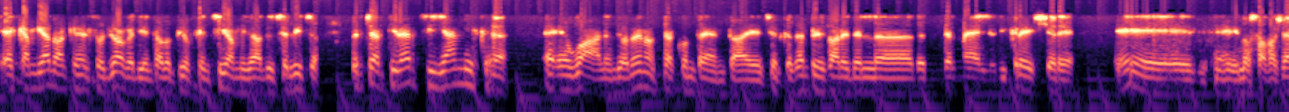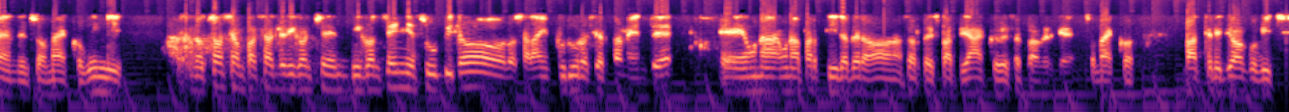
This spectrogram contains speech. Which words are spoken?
è cambiato anche nel suo gioco, è diventato più offensivo, ha migliorato il servizio. Per certi versi Yannick è uguale, un giocatore non si accontenta e cerca sempre di fare del, del, del meglio, di crescere e, e, lo sta facendo, insomma, ecco, quindi non so se è un passaggio di, conce- di consegne subito, lo sarà in futuro certamente, è una, una partita però, una sorta di spartiacque questa qua, perché insomma ecco, battere Djokovic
